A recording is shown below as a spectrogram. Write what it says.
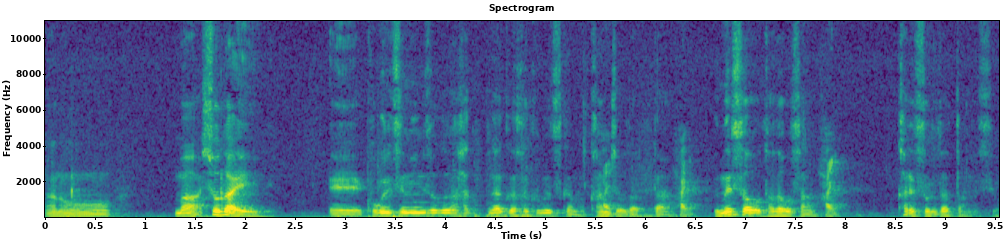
はい、あのまあ初代、えー、国立民族学博物館の館長だった梅沢忠夫さん、はい、彼それだったんですよ。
